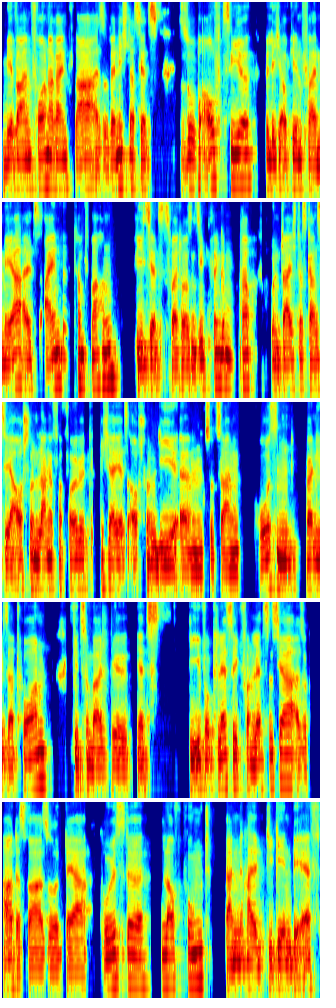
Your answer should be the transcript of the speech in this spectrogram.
mir war im Vornherein klar, also wenn ich das jetzt so aufziehe, will ich auf jeden Fall mehr als einen Wettkampf machen wie ich es jetzt 2017 gemacht habe. Und da ich das Ganze ja auch schon lange verfolge, kenne ich ja jetzt auch schon die ähm, sozusagen großen Organisatoren, wie zum Beispiel jetzt die Evo Classic von letztes Jahr. Also klar, das war so der größte Laufpunkt. Dann halt die GNBF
